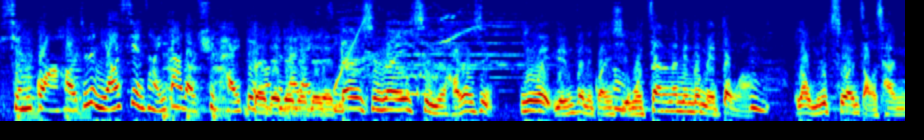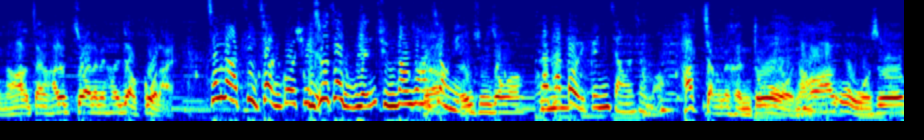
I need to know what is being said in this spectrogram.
先挂号，就是你要现场一大早去排队，对对然后跟大家一对对对对，起进。但是那一次呢，好像是 因为缘分的关系，我站在那边都没动啊。嗯然后我们就吃完早餐，然后这样他就坐在那边，他就叫我过来。真的啊、自己叫你过去？你说在人群当中他叫你，人群中啊，那他到底跟你讲了什么？他讲了很多，然后他问我说：“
